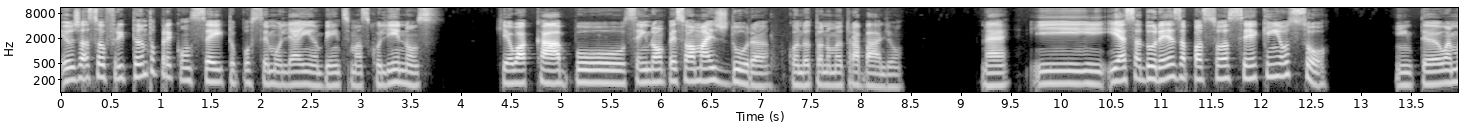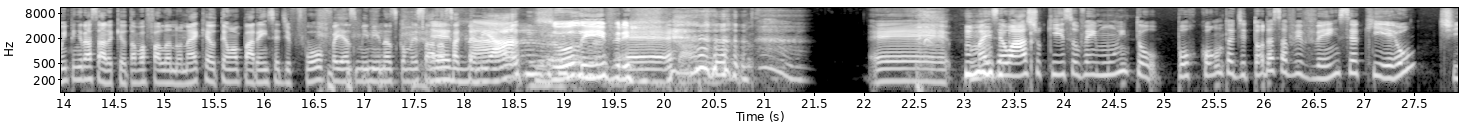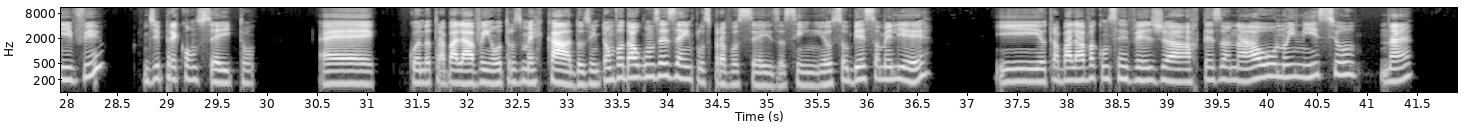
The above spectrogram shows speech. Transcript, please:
Eu já sofri tanto preconceito por ser mulher em ambientes masculinos que eu acabo sendo uma pessoa mais dura quando eu tô no meu trabalho, né? E, e essa dureza passou a ser quem eu sou. Então é muito engraçado que eu tava falando, né, que eu tenho uma aparência de fofa e as meninas começaram é a sacanear. Sou livre. É... é... Mas eu acho que isso vem muito por conta de toda essa vivência que eu tive de preconceito é... quando eu trabalhava em outros mercados. Então vou dar alguns exemplos para vocês. Assim, eu sou sommelier e eu trabalhava com cerveja artesanal no início, né?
